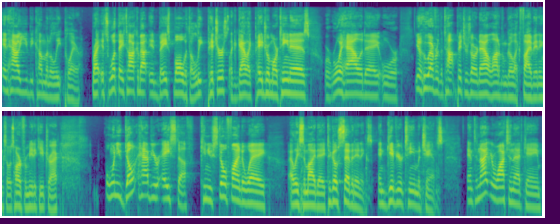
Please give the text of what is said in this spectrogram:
and how you become an elite player, right? It's what they talk about in baseball with elite pitchers, like a guy like Pedro Martinez or Roy Halladay or you know whoever the top pitchers are now. A lot of them go like five innings, so it's hard for me to keep track. But when you don't have your A stuff, can you still find a way at least in my day, to go seven innings and give your team a chance. And tonight you're watching that game.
